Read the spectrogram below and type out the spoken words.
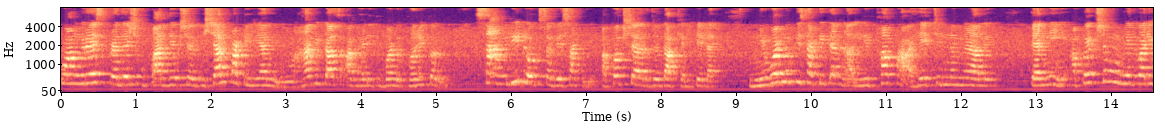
काँग्रेस प्रदेश उपाध्यक्ष विशाल पाटील यांनी महाविकास आघाडीत बंडखोरी करून सांगली लोकसभेसाठी अपक्ष अर्ज दाखल केलाय. निवडणुकीसाठी त्यांना लिफाफा हे चिन्ह मिळाले. त्यांनी अपक्ष उमेदवारी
